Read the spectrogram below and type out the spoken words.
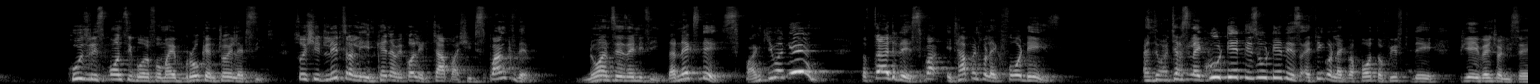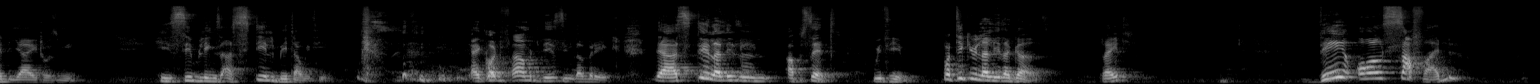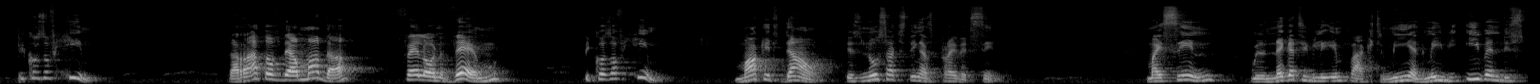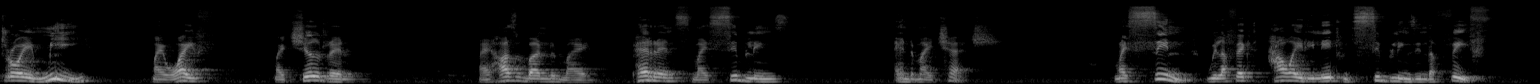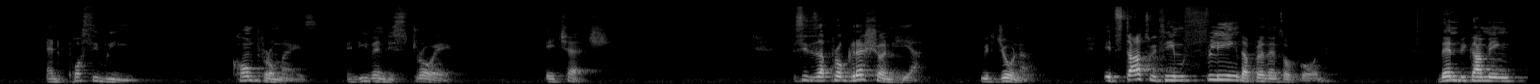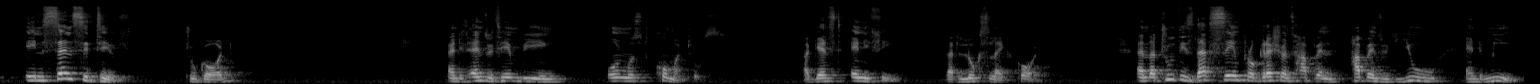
who's responsible for my broken toilet seat. So she'd literally, in Kenya, we call it chapa, she'd spank them. No one says anything. The next day, spank you again. The third day, spunk. It happened for like four days. And they were just like, who did this? Who did this? I think on like the fourth or fifth day, PA eventually said, yeah, it was me. His siblings are still bitter with him. I confirmed this in the break. They are still a little upset with him, particularly the girls, right? They all suffered because of him. The wrath of their mother fell on them because of him. Mark it down. There's no such thing as private sin. My sin will negatively impact me and maybe even destroy me, my wife, my children, my husband, my parents, my siblings, and my church. My sin will affect how I relate with siblings in the faith and possibly compromise and even destroy a church. See, there's a progression here with Jonah. It starts with him fleeing the presence of God, then becoming insensitive to God, and it ends with him being almost comatose against anything that looks like God. And the truth is that same progression happen, happens with you and me.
